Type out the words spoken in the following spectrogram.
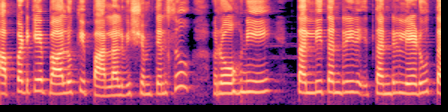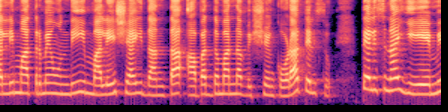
అప్పటికే బాలుకి పార్లాల విషయం తెలుసు. రోహిణి తల్లి తండ్రి తండ్రి లేడు తల్లి మాత్రమే ఉంది. మలేషియా ఇదంతా అబద్ధమన్న విషయం కూడా తెలుసు. తెలిసినా ఏమీ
